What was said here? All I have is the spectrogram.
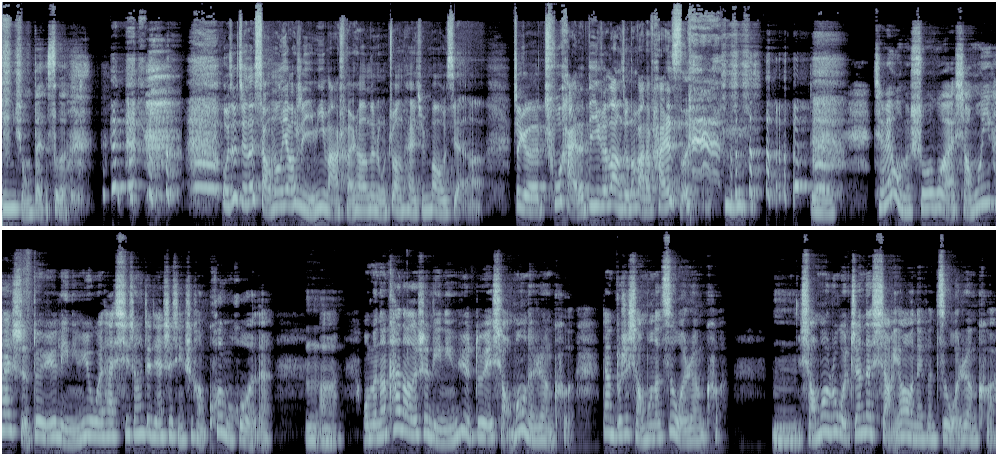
英雄本色。我就觉得小梦要是以密码船上的那种状态去冒险啊，这个出海的第一个浪就能把他拍死。对，前面我们说过，小梦一开始对于李宁玉为他牺牲这件事情是很困惑的。嗯啊，我们能看到的是李宁玉对小梦的认可，但不是小梦的自我认可。嗯，小梦如果真的想要那份自我认可，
